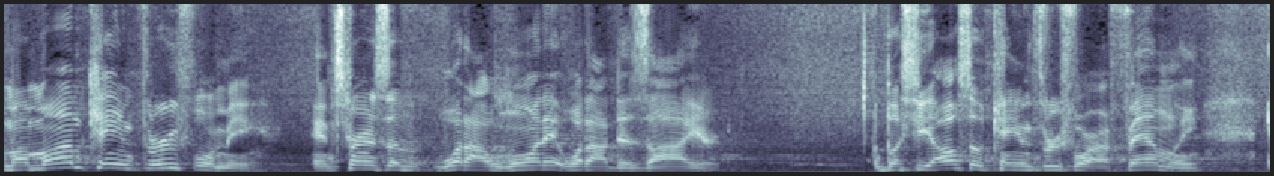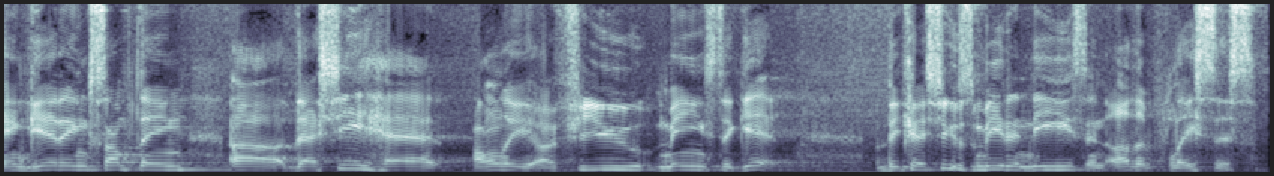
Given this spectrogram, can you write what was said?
my mom came through for me in terms of what I wanted, what I desired. But she also came through for our family in getting something uh, that she had only a few means to get because she was meeting needs in other places.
